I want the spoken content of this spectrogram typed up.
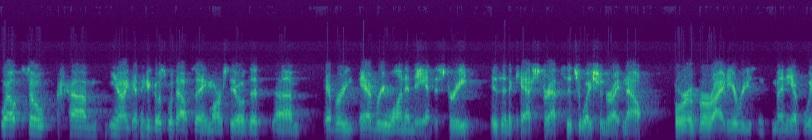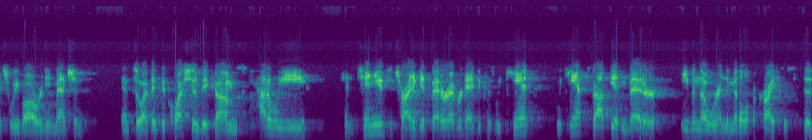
Well, so um, you know, I, I, think it goes without saying, Marcio, that um, every everyone in the industry is in a cash strapped situation right now for a variety of reasons, many of which we've already mentioned. And so I think the question becomes, how do we continue to try to get better every day? Because we can't, we can't stop getting better even though we're in the middle of a crisis. The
